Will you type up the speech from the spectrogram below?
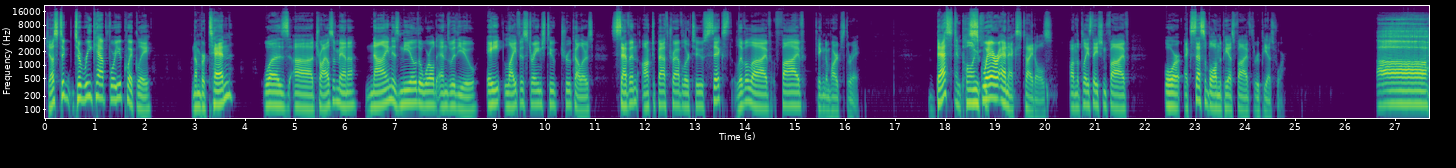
Just to, to recap for you quickly number 10 was uh, Trials of Mana. Nine is Neo, The World Ends With You. Eight, Life is Strange, Two True Colors. Seven, Octopath Traveler 2. Sixth, Live A Live. Five, Kingdom Hearts 3. Best And pulling from- Square Enix titles on the PlayStation 5 or accessible on the PS5 through PS4. Uh,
